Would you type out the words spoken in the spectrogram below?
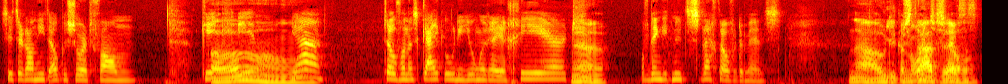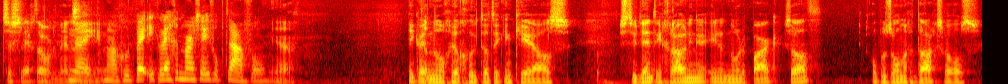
zit er dan niet ook een soort van kick Oh. in? Ja. Zo van eens kijken hoe die jongen reageert. Ja. Of denk ik nu te slecht over de mens? Nou, je dit kan nooit te bestaat wel. slecht, te slecht over de mensen Nee, nou goed, ik leg het maar eens even op tafel. Ja. Ik weet nog heel goed dat ik een keer als student in Groningen in het Noorderpark zat. Op een zonnige dag, zoals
